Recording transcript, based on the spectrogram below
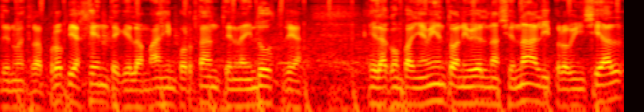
de nuestra propia gente, que es la más importante en la industria, el acompañamiento a nivel nacional y provincial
